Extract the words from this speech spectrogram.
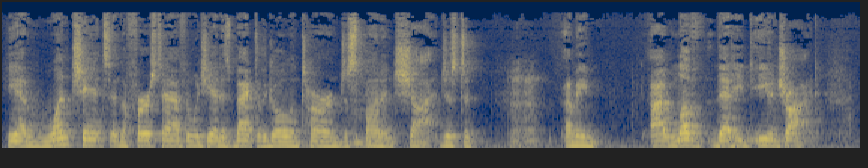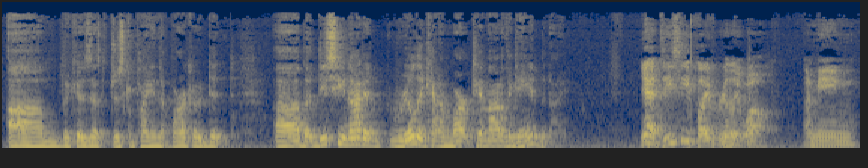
He had one chance in the first half in which he had his back to the goal and turned, just spun and shot, just to I mean, I love that he even tried um, because that's just complaining that Barco didn't. Uh, but DC United really kind of marked him out of the game tonight. Yeah, DC played really well. I mean,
